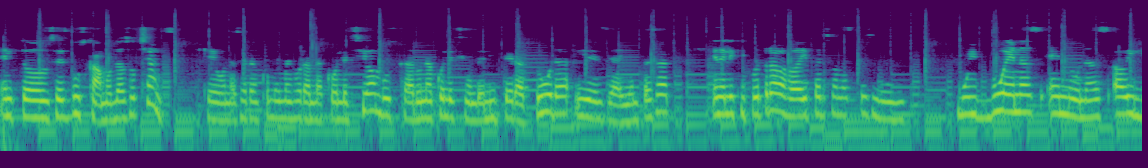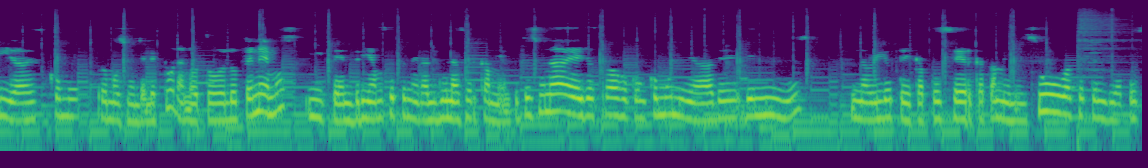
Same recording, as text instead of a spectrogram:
entonces buscamos las opciones, que unas eran como mejorar la colección, buscar una colección de literatura y desde ahí empezar. En el equipo de trabajo hay personas pues muy muy buenas en unas habilidades como promoción de lectura. No todos lo tenemos y tendríamos que tener algún acercamiento. Entonces una de ellas trabajó con comunidad de, niños, una biblioteca pues cerca también en Suba, que tendría pues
